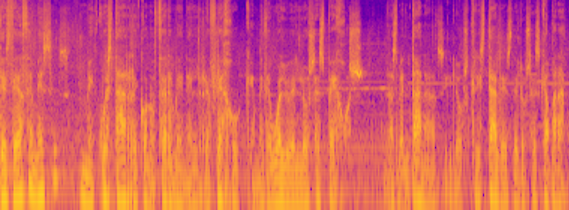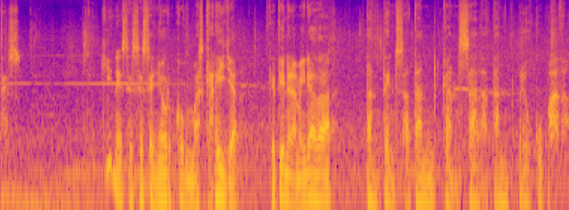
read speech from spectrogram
Desde hace meses me cuesta reconocerme en el reflejo que me devuelven los espejos, las ventanas y los cristales de los escaparates. ¿Quién es ese señor con mascarilla que tiene la mirada tan tensa, tan cansada, tan preocupada?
